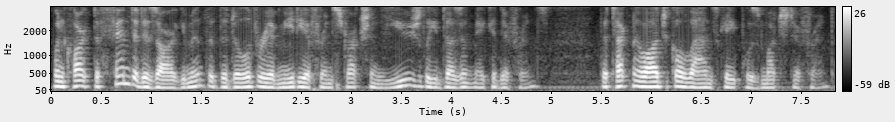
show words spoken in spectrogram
When Clark defended his argument that the delivery of media for instruction usually doesn't make a difference, the technological landscape was much different.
